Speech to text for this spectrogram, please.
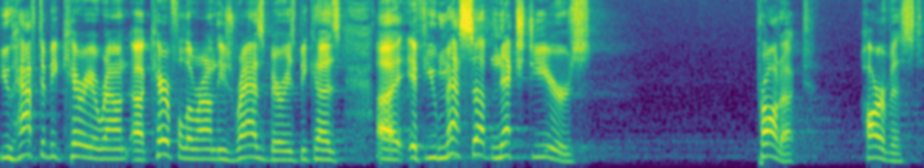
you have to be carry around, uh, careful around these raspberries because uh, if you mess up next year's product, harvest,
